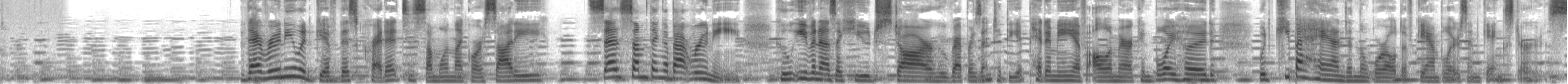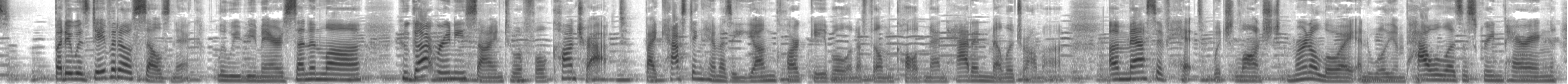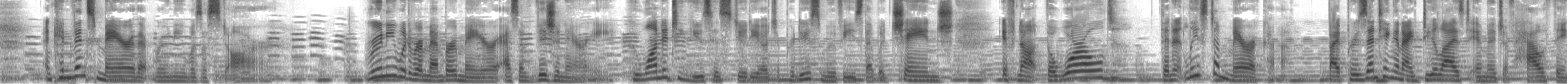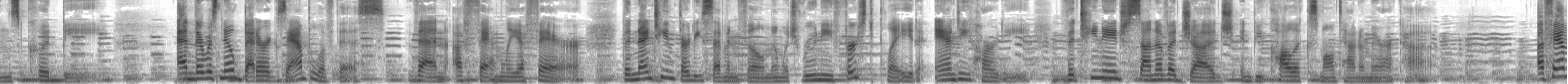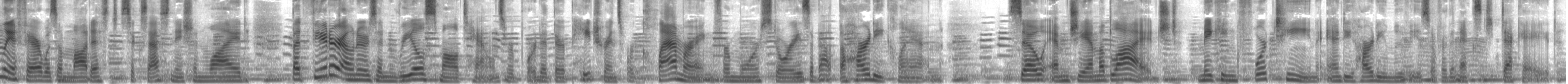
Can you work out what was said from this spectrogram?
That Rooney would give this credit to someone like Orsatti says something about Rooney, who, even as a huge star who represented the epitome of all American boyhood, would keep a hand in the world of gamblers and gangsters. But it was David O. Selznick, Louis B. Mayer's son in law, who got Rooney signed to a full contract by casting him as a young Clark Gable in a film called Manhattan Melodrama, a massive hit which launched Myrna Loy and William Powell as a screen pairing and convinced Mayer that Rooney was a star. Rooney would remember Mayer as a visionary who wanted to use his studio to produce movies that would change, if not the world, then at least America by presenting an idealized image of how things could be. And there was no better example of this than A Family Affair, the 1937 film in which Rooney first played Andy Hardy, the teenage son of a judge in bucolic small town America. A Family Affair was a modest success nationwide, but theater owners in real small towns reported their patrons were clamoring for more stories about the Hardy clan. So MGM obliged, making 14 Andy Hardy movies over the next decade.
